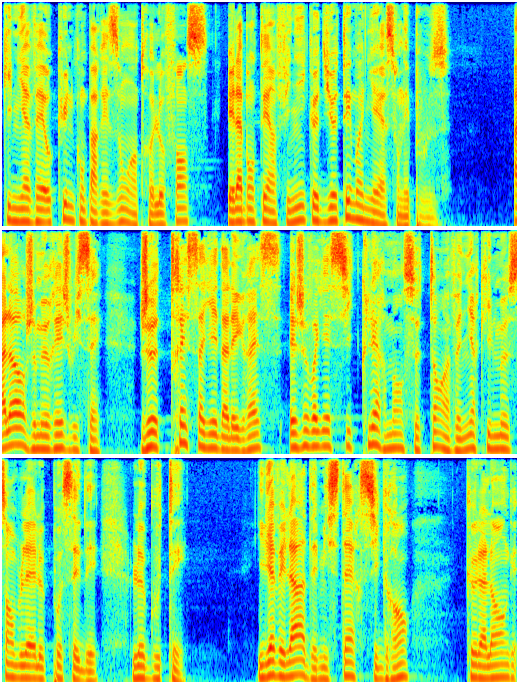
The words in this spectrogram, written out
qu'il n'y avait aucune comparaison entre l'offense et la bonté infinie que Dieu témoignait à son épouse. Alors je me réjouissais, je tressaillais d'allégresse, et je voyais si clairement ce temps à venir qu'il me semblait le posséder, le goûter. Il y avait là des mystères si grands que la langue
